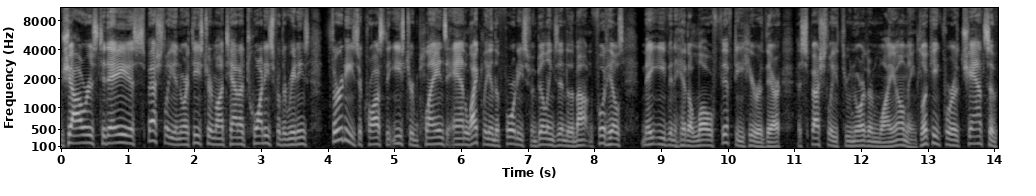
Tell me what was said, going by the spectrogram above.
showers today, especially in northeastern Montana, 20s for the readings, 30s across the eastern plains, and likely in the 40s from Billings into the mountain foothills. May even hit a low 50 here or there, especially through northern Wyoming. Looking for a chance of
